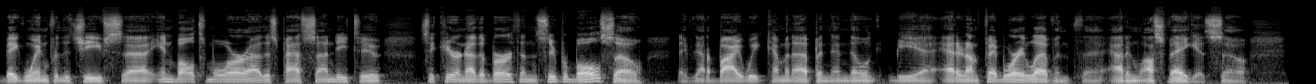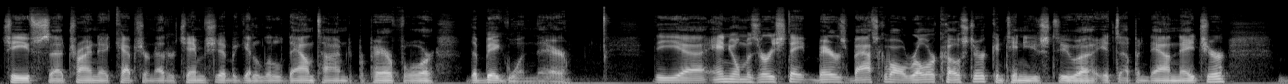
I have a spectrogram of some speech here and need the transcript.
Big win for the Chiefs uh, in Baltimore uh, this past Sunday to secure another berth in the Super Bowl. So they've got a bye week coming up, and then they'll be uh, added on February 11th out in Las Vegas. So Chiefs uh, trying to capture another championship but get a little downtime to prepare for the big one there. The uh, annual Missouri State Bears basketball roller coaster continues to uh, its up and down nature.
